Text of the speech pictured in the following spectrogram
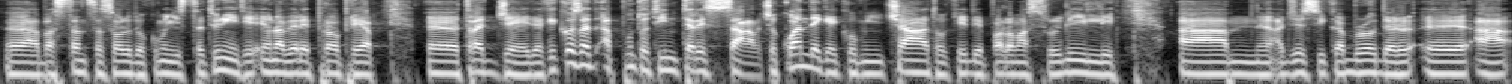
eh, abbastanza solido come gli Stati Uniti è una vera e propria eh, tragedia. Che cosa appunto ti interessava? Cioè quando è che hai cominciato? chiede Paolo Mastrolilli a, a Jessica Broder eh, a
